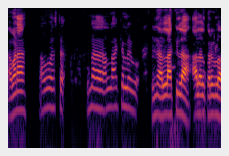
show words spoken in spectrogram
ಅವಣ ಅವು ಅಷ್ಟೇ. ಇನ್ನ ಅಲ್ಲ ಹಾಕಿಲ್ಲ ಇವು. ಇನ್ನು ಅಲ್ಲ ಹಾಕಿಲ್ಲ. ಹಾಲಲ್ಲಿ ಕರುಗಳು.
